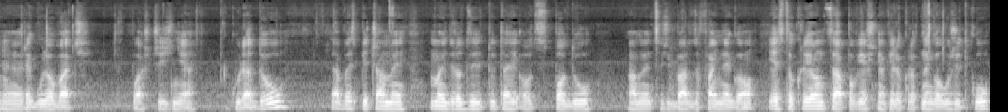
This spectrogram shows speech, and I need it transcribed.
e, regulować w płaszczyźnie góra-dół. Zabezpieczamy. Moi drodzy, tutaj od spodu mamy coś bardzo fajnego. Jest to kryjąca powierzchnia wielokrotnego użytku.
